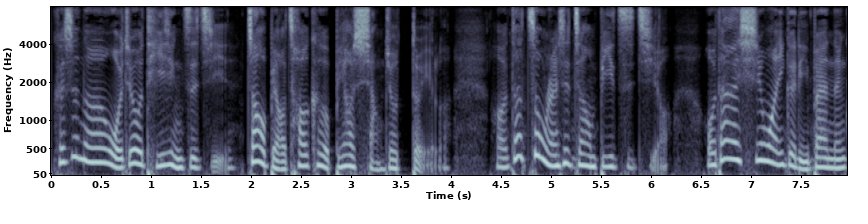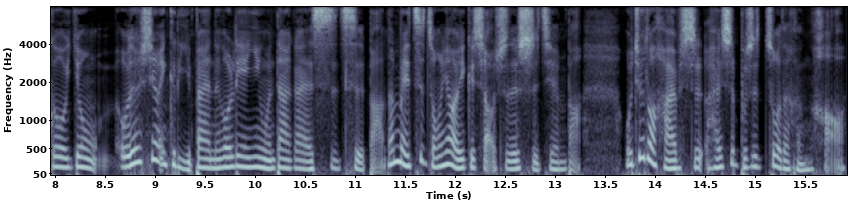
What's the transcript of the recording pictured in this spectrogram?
可是呢，我就提醒自己，照表操课，不要想就对了。好，但纵然是这样逼自己哦，我大概希望一个礼拜能够用，我就希望一个礼拜能够练英文大概四次吧。那每次总要一个小时的时间吧。我觉得还是还是不是做得很好，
